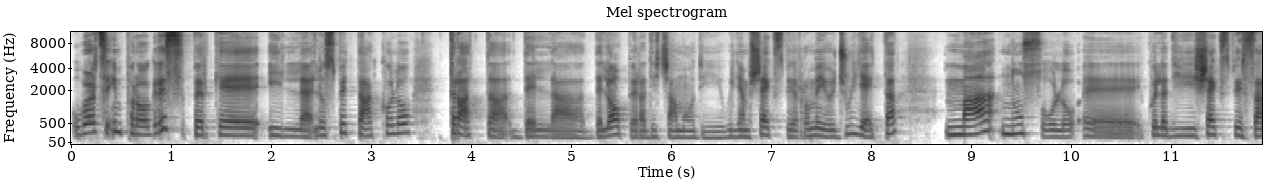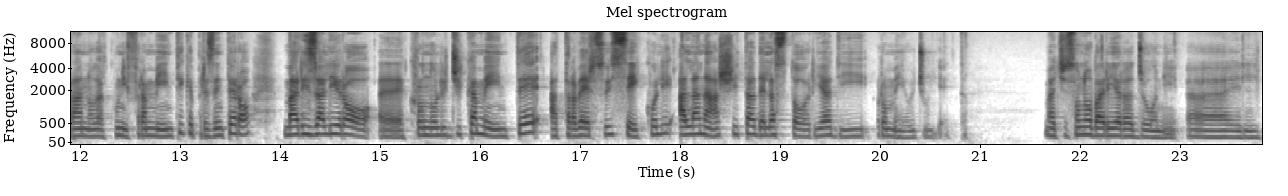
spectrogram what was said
Words in Progress perché il- lo spettacolo tratta della- dell'opera, diciamo, di William Shakespeare, Romeo e Giulietta, ma non solo. eh, quella di Shakespeare saranno alcuni frammenti che presenterò, ma risalirò eh, cronologicamente attraverso i secoli alla nascita della storia di Romeo e Giulietta. Ma ci sono varie ragioni. Eh, il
